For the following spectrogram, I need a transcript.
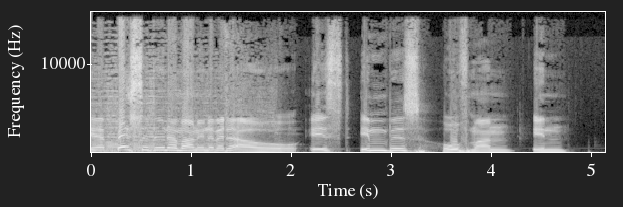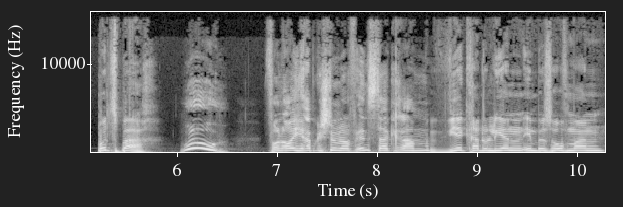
Der beste Dönermann in der Wetterau ist Imbiss Hofmann in Butzbach. Woo! Von euch abgestimmt auf Instagram. Wir gratulieren Imbiss Hofmann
